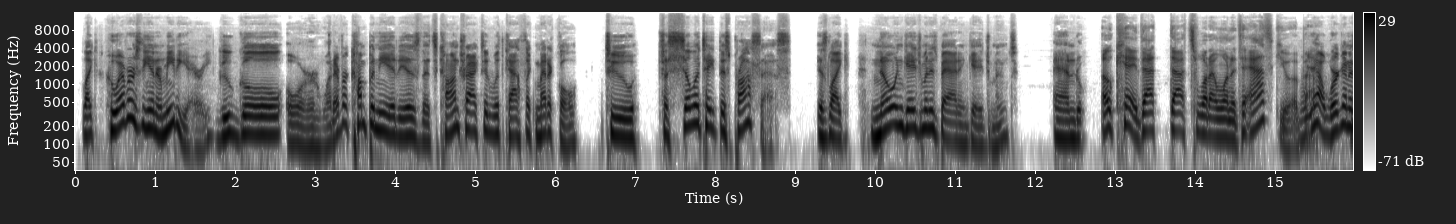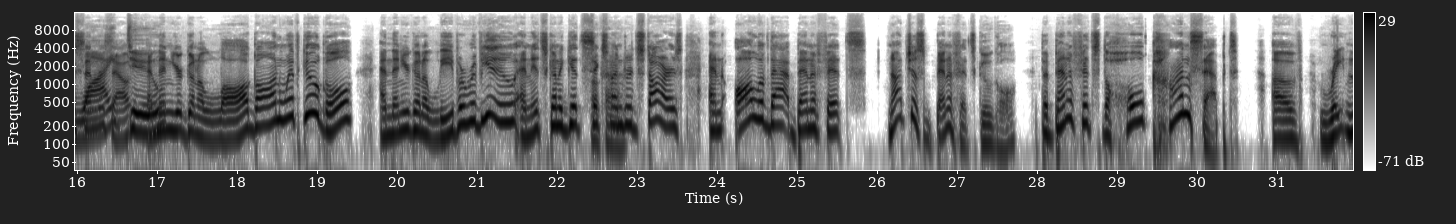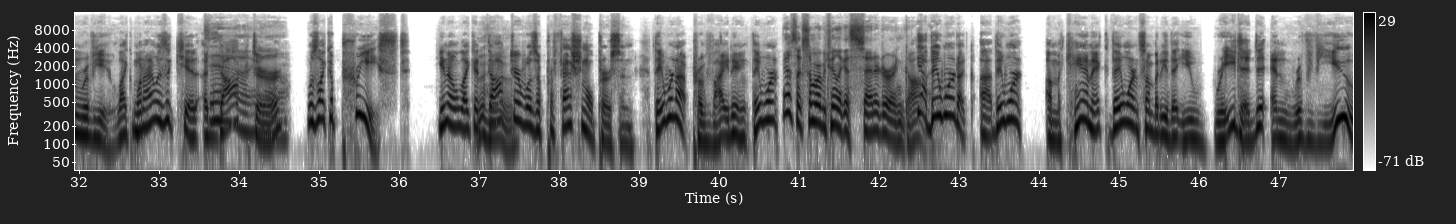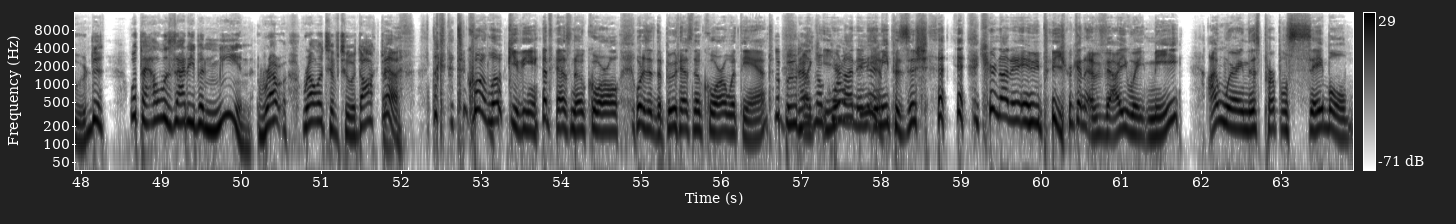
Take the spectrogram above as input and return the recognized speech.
like whoever's the intermediary google or whatever company it is that's contracted with catholic medical to facilitate this process is like no engagement is bad engagement and okay, that that's what I wanted to ask you about. yeah we're going to send Why this out do- and then you're going to log on with google and then you're going to leave a review and it's going to get 600 stars and all of that benefits not just benefits google but benefits the whole concept of rate and review like when i was a kid a Yeah, doctor yeah. was like a priest you know like a Mhm. doctor was a professional person they were not providing they weren't Yeah, it's like somewhere between like a senator and God. yeah, they weren't a uh, they weren't a mechanic. They weren't somebody that you rated and reviewed. What the hell does that even mean Re- relative to a doctor? Yeah. to quote Loki, the ant has no quarrel. What is it? The boot has no quarrel with the ant. The boot has like no. you're not in any ant. position. you're not in any. You're going to evaluate me. I'm wearing this purple sable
